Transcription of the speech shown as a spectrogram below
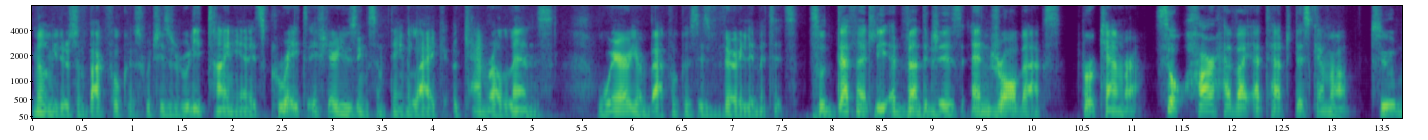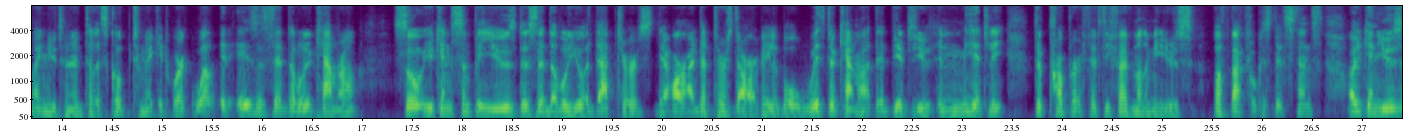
millimeters of back focus, which is really tiny. And it's great if you're using something like a camera lens where your back focus is very limited. So definitely advantages and drawbacks per camera. So how have I attached this camera to my Newtonian telescope to make it work? Well, it is a ZWO camera, so you can simply use the ZWO adapters. There are adapters that are available with the camera that gives you immediately the proper 55 millimeters of back focus distance, or you can use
